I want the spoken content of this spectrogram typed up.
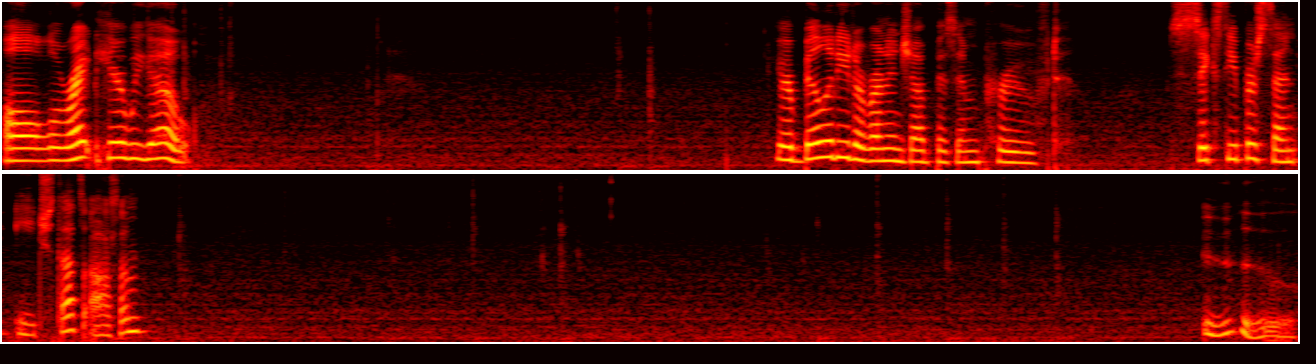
All right, here we go. Your ability to run and jump is improved. 60% each. That's awesome. Ooh.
